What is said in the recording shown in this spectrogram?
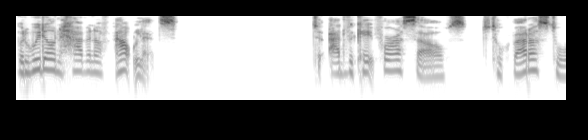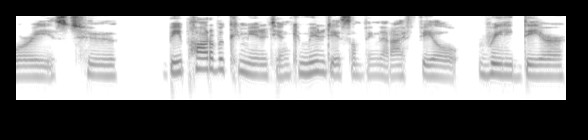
But we don't have enough outlets to advocate for ourselves, to talk about our stories, to be part of a community. And community is something that I feel really dear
